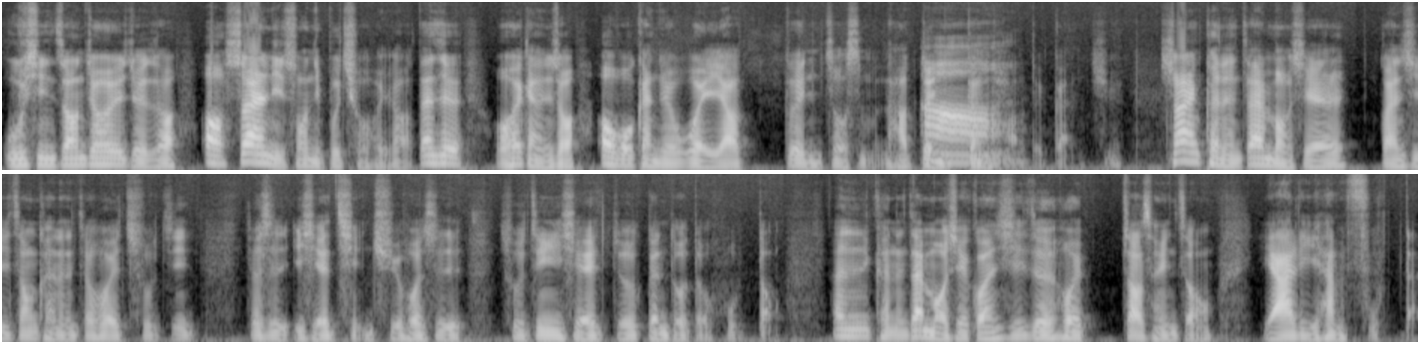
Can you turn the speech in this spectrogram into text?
无形中就会觉得说，哦，虽然你说你不求回报，但是我会感觉说，哦，我感觉我也要对你做什么，然后对你更好哦的感觉。虽然可能在某些关系中可能就会促进就是一些情趣，或是促进一些就是更多的互动。但是可能在某些关系，就会造成一种压力和负担。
